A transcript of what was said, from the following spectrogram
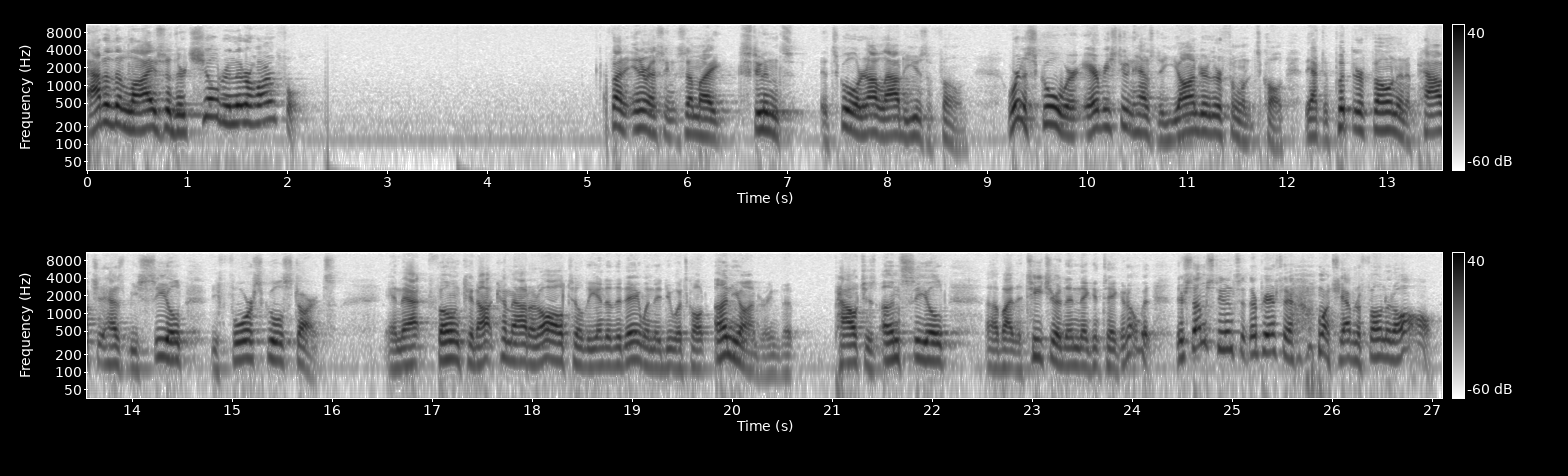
out of the lives of their children that are harmful. I find it interesting that some of my students at school are not allowed to use a phone. We're in a school where every student has to Yondr their phone, it's called. They have to put their phone in a pouch. It has to be sealed before school starts. And that phone cannot come out at all till the end of the day when they do what's called unyondering. The pouch is unsealed uh, by the teacher, and then they can take it home. But there's some students that their parents say, I don't want you having a phone at all.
